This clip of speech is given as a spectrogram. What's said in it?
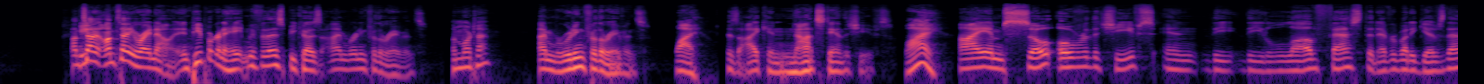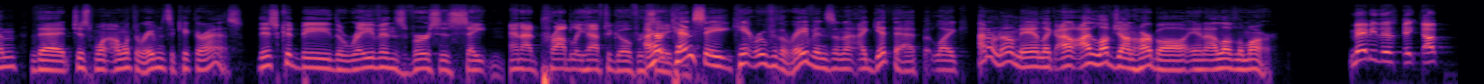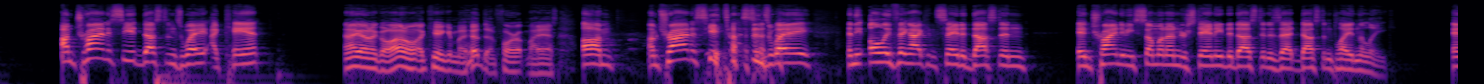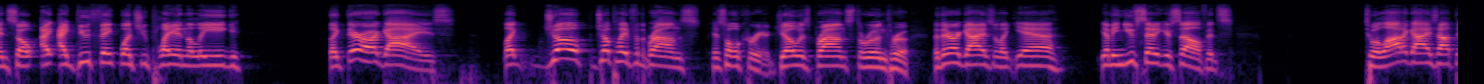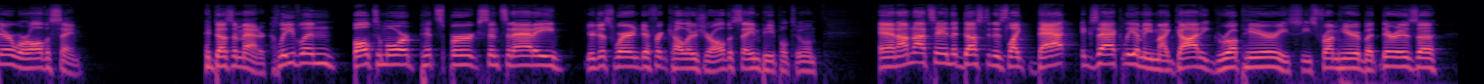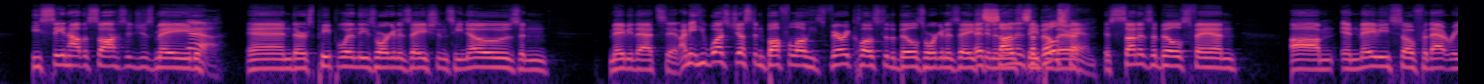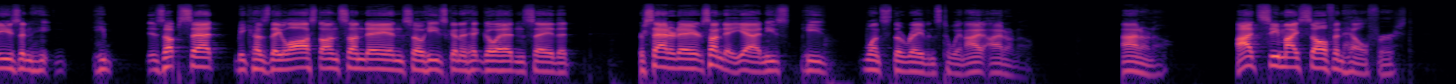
I'm telling I'm telling you right now, and people are going to hate me for this because I'm rooting for the Ravens. One more time. I'm rooting for the Ravens Why? because I cannot stand the Chiefs. Why? I am so over the Chiefs and the the love fest that everybody gives them that just want I want the Ravens to kick their ass. This could be the Ravens versus Satan, and I'd probably have to go for I Satan. heard Ken say he can't root for the Ravens, and I, I get that, but like I don't know, man. Like I, I love John Harbaugh and I love Lamar. maybe this. Uh, I'm trying to see it Dustin's way. I can't. And I gotta go. I don't. I can't get my head that far up my ass. Um, I'm trying to see Dustin's way, and the only thing I can say to Dustin, and trying to be somewhat understanding to Dustin, is that Dustin played in the league, and so I, I do think once you play in the league, like there are guys, like Joe. Joe played for the Browns his whole career. Joe is Browns through and through. But there are guys who are like, yeah. I mean, you've said it yourself. It's to a lot of guys out there, we're all the same. It doesn't matter. Cleveland, Baltimore, Pittsburgh, Cincinnati, you're just wearing different colors. You're all the same people to him. And I'm not saying that Dustin is like that exactly. I mean, my God, he grew up here. He's he's from here, but there is a he's seen how the sausage is made. Yeah. And there's people in these organizations he knows, and maybe that's it. I mean, he was just in Buffalo. He's very close to the Bills organization. His son is a Bills there. fan. His son is a Bills fan. Um, and maybe so for that reason, he he is upset because they lost on Sunday, and so he's going to go ahead and say that, or Saturday or Sunday, yeah, and he's he wants the Ravens to win. I I don't know, I don't know. I'd see myself in hell first.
